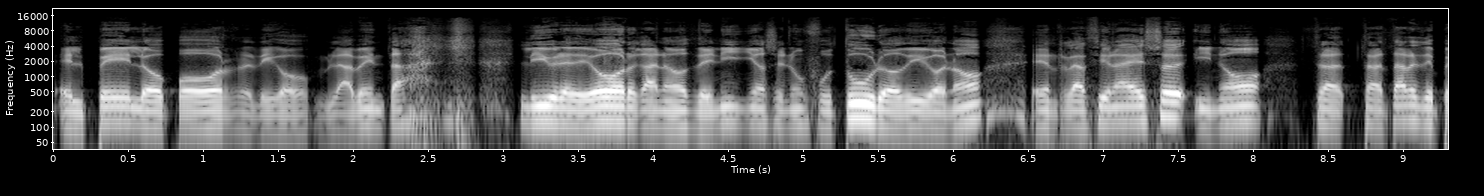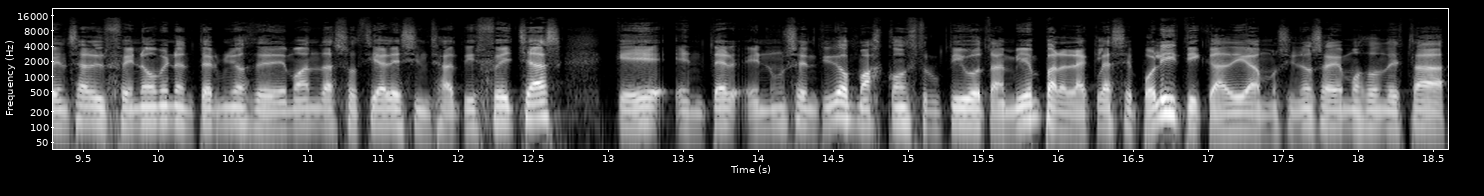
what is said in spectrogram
el pelo, por, digo, la venta libre de órganos de niños en un futuro, digo, ¿no? En relación a eso y no tratar de pensar el fenómeno en términos de demandas sociales insatisfechas, que en, en, un sentido es más constructivo también para la clase política, digamos. Si no sabemos dónde está,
